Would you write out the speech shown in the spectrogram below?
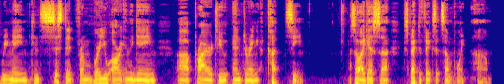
remain consistent from where you are in the game, uh, prior to entering a cut scene. So I guess, uh, expect to fix at some point. Um,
